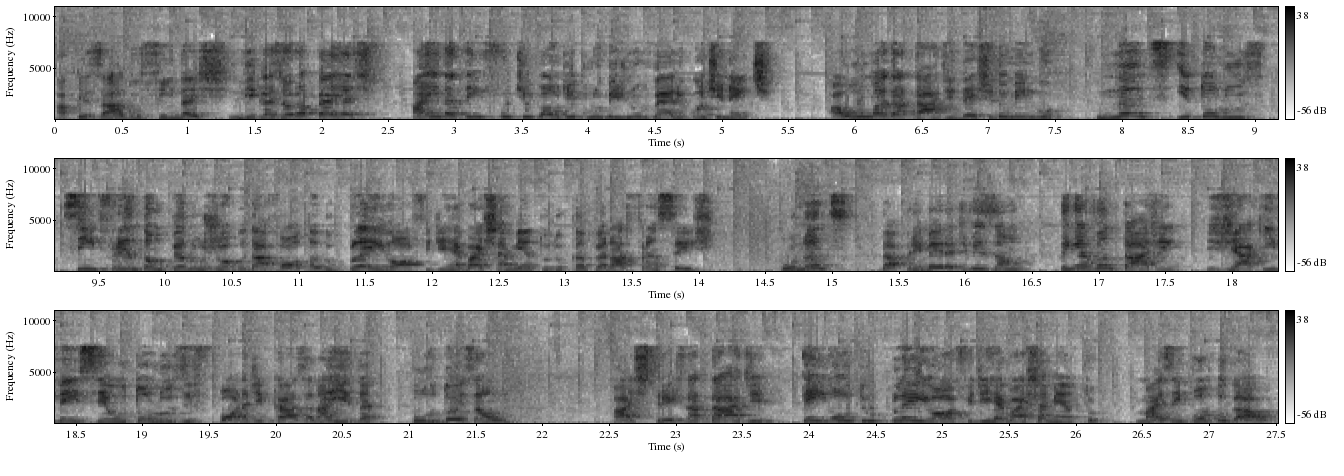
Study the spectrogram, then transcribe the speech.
Apesar do fim das ligas europeias, ainda tem futebol de clubes no velho continente. A uma da tarde deste domingo, Nantes e Toulouse se enfrentam pelo jogo da volta do play-off de rebaixamento do campeonato francês. O Nantes, da primeira divisão, tem a vantagem, já que venceu o Toulouse fora de casa na ida por 2 a 1. Às 3 da tarde, tem outro play-off de rebaixamento, mas em Portugal.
